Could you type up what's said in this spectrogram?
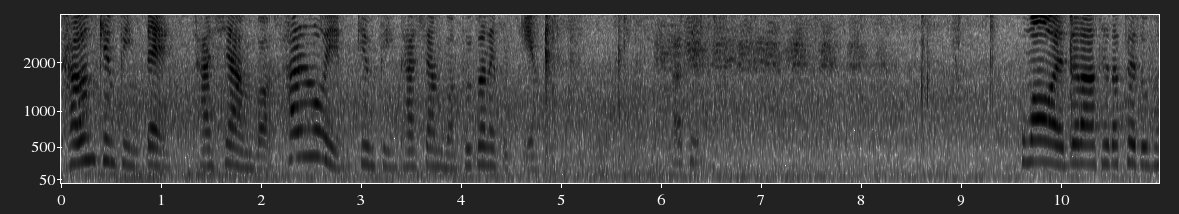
다음 캠핑 때 다시 한번 할로윈 캠핑 다시 한번 도전해 볼게요. 사실 고마워 얘들아 대답해줘서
